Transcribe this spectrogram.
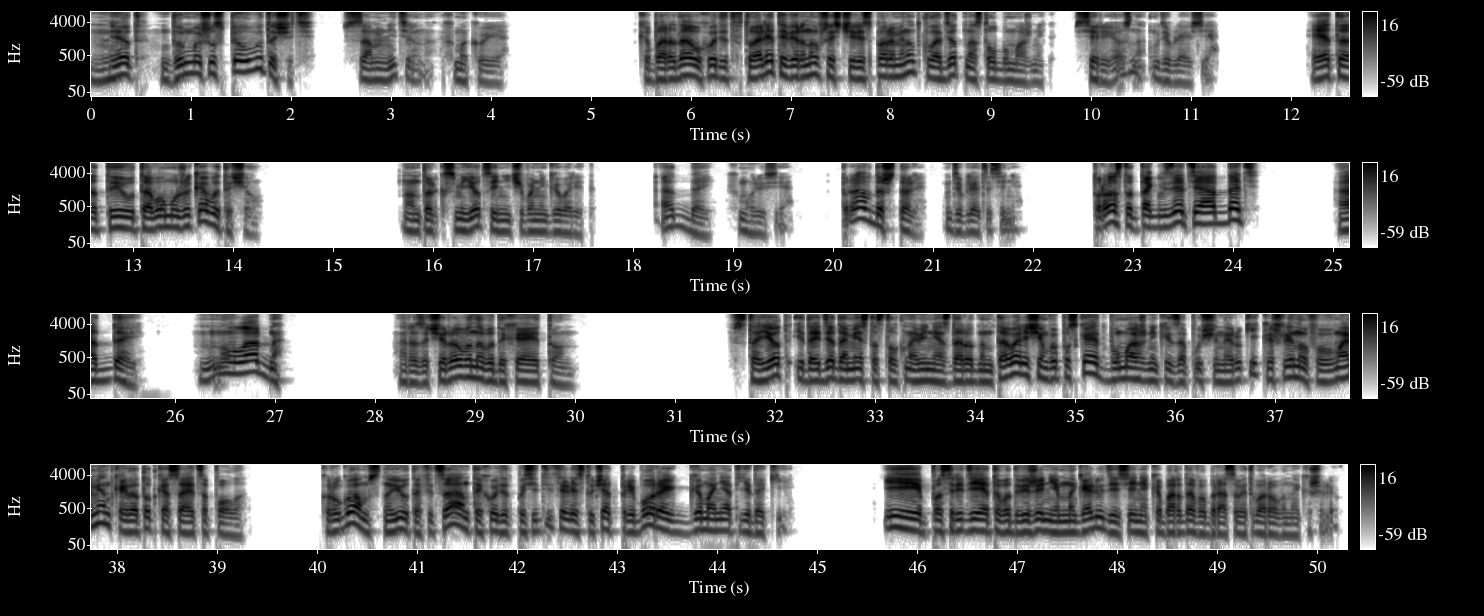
«Нет, думаешь, успел вытащить?» «Сомнительно», — хмыкаю я. Кабарда уходит в туалет и, вернувшись через пару минут, кладет на стол бумажник. «Серьезно?» — удивляюсь я. «Это ты у того мужика вытащил?» Он только смеется и ничего не говорит. «Отдай», — хмурюсь я. «Правда, что ли?» — удивляется Синя. «Просто так взять и отдать?» «Отдай». «Ну ладно». Разочарованно выдыхает он. Встает и, дойдя до места столкновения с дородным товарищем, выпускает бумажник из запущенной руки, кашлянув в момент, когда тот касается пола. Кругом снуют официанты, ходят посетители, стучат приборы, гомонят едаки. И посреди этого движения многолюдия Сеня Кабарда выбрасывает ворованный кошелек.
